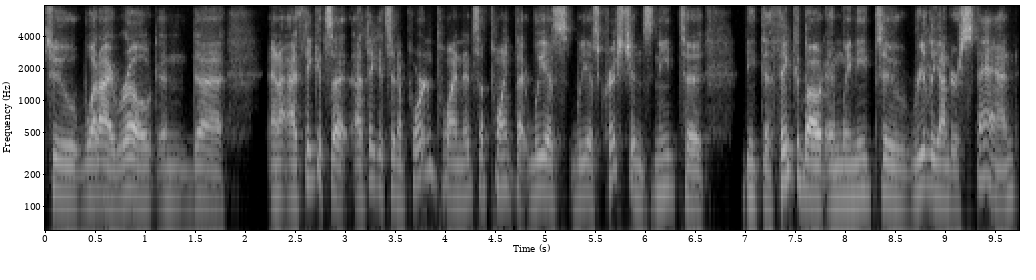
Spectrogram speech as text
to what I wrote, and uh, and I think it's a I think it's an important point. It's a point that we as we as Christians need to need to think about, and we need to really understand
